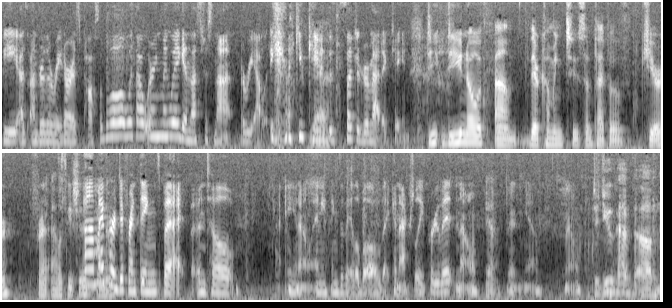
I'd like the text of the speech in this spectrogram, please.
be as under the radar as possible without wearing my wig and that's just not a reality. like you can't. Yeah. It's such a dramatic change. Do you, Do you know if um, they're coming to some type of cure for alopecia? Um, I've know? heard different things, but until you know anything's available that can actually prove it, no. Yeah. There- yeah. No. Did you have? Um,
